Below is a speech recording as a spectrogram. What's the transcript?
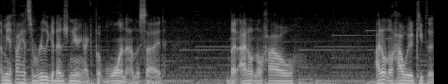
I mean, if I had some really good engineering, I could put one on the side. But I don't know how... I don't know how we would keep the,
